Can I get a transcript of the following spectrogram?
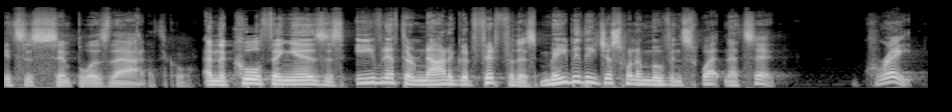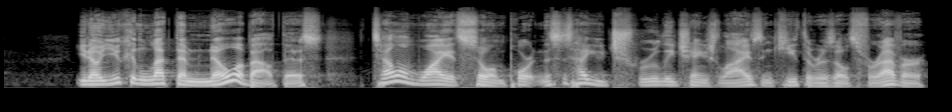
It's as simple as that. That's cool. And the cool thing is, is even if they're not a good fit for this, maybe they just want to move and sweat and that's it. Great. You know, you can let them know about this. Tell them why it's so important. This is how you truly change lives and keep the results forever.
